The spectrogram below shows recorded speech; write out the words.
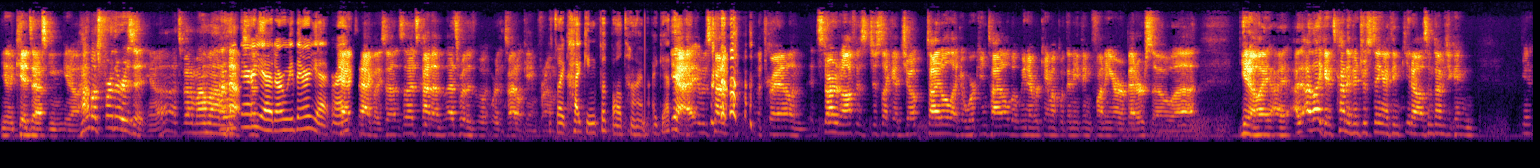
you know, kids asking, you know, how much further is it? You know, oh, it's about a mile, and a half. Are we there so yet? Are we there yet? Right? Yeah, exactly. So, so that's kind of that's where the where the title came from. It's like hiking football time. I get. Yeah, it was kind of the trail, and it started off as just like a joke title, like a working title, but we never came up with anything funnier or better. So, uh, you know, I, I I like it. It's kind of interesting. I think you know sometimes you can. You know,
